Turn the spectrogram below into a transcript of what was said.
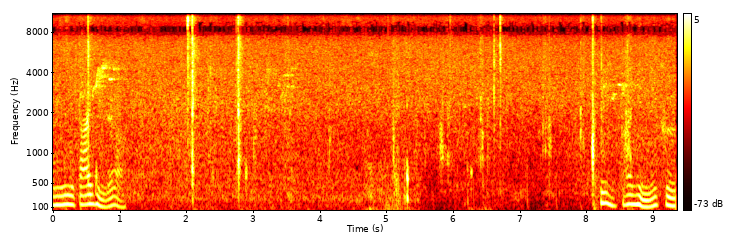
รงนี้มีใต้หินด้วยเหรอนี่ใต้หินนี่คือ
